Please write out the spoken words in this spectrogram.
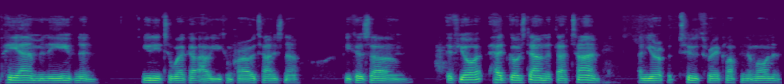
p.m. in the evening, you need to work out how you can prioritize now, because um, if your head goes down at that time, and you're up at two, three o'clock in the morning,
